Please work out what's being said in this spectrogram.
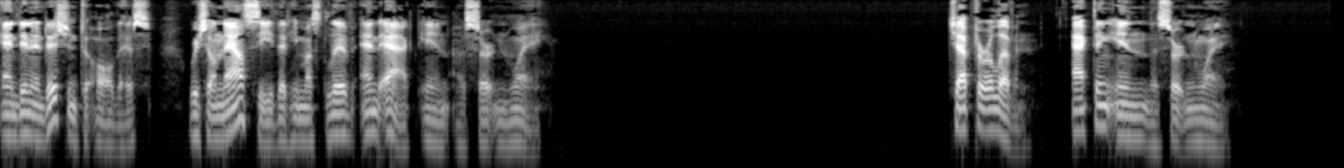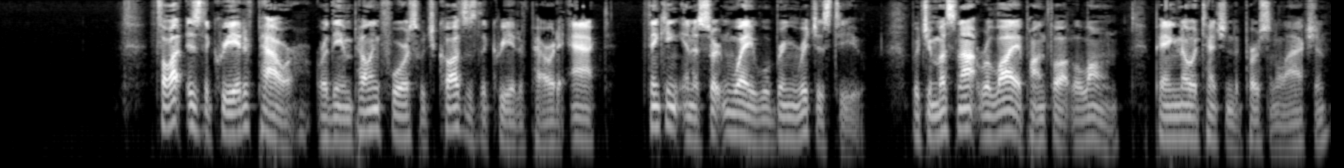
And in addition to all this, we shall now see that he must live and act in a certain way. Chapter 11 Acting in the Certain Way. Thought is the creative power, or the impelling force which causes the creative power to act. Thinking in a certain way will bring riches to you, but you must not rely upon thought alone, paying no attention to personal action.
